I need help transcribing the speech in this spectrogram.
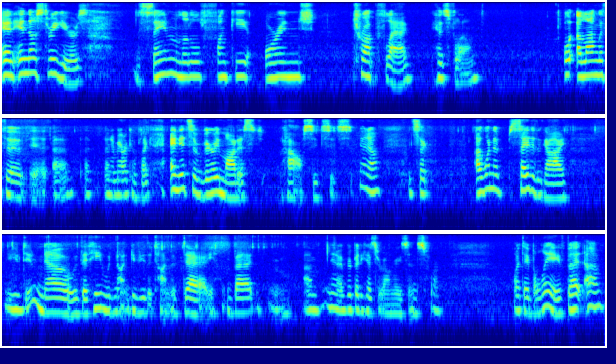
And in those three years, the same little funky orange Trump flag has flown, along with a, a, a, an American flag. And it's a very modest house. It's it's you know, it's like I want to say to the guy, you do know that he would not give you the time of day, but um, you know everybody has their own reasons for what they believe. But um,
